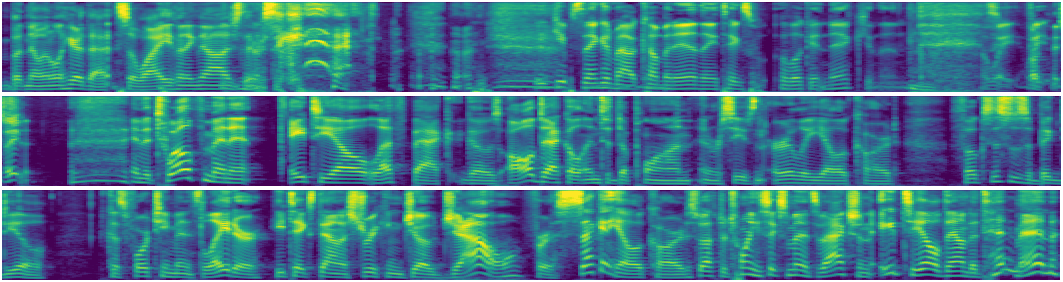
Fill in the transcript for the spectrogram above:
but no one will hear that. So why even acknowledge there was a cat? He keeps thinking about coming in, and then he takes a look at Nick, and then oh wait, wait, wait. shit. In the 12th minute, ATL left back goes all decal into Duplan and receives an early yellow card. Folks, this was a big deal because 14 minutes later, he takes down a streaking Joe Gyau for a second yellow card. So after 26 minutes of action, ATL down to 10 men,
